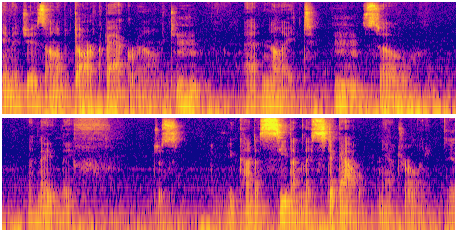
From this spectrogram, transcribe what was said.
images on a dark background Mm-hmm. at night. Mm-hmm. So, and they they f- just you kind of see them. They stick out naturally. Yeah.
